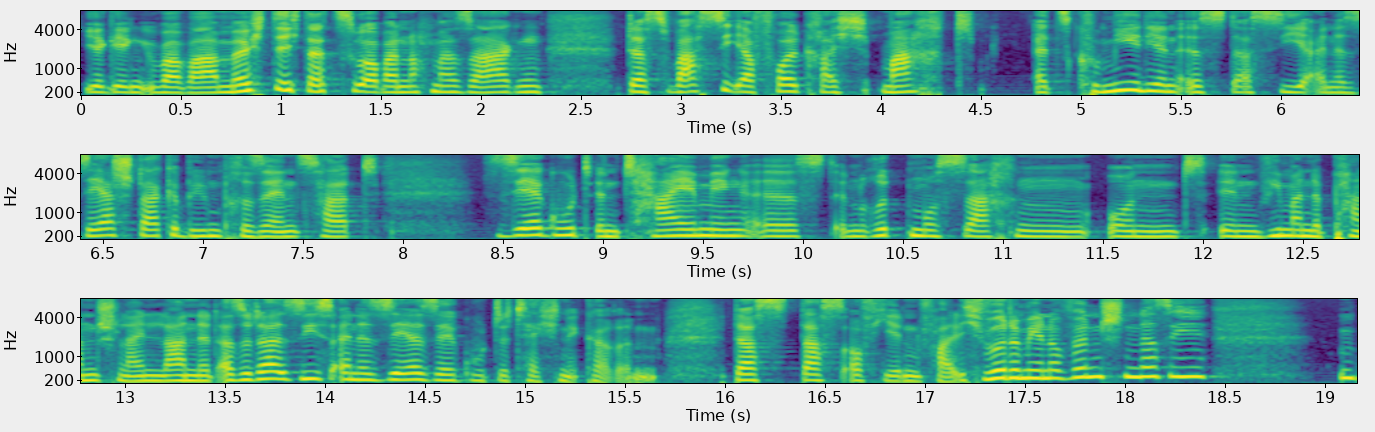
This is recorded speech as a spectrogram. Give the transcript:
ihr gegenüber war, möchte ich dazu aber nochmal sagen, dass was sie erfolgreich macht als Comedian ist, dass sie eine sehr starke Bühnenpräsenz hat, sehr gut in Timing ist, in Rhythmussachen und in wie man eine Punchline landet. Also da sie ist eine sehr sehr gute Technikerin. Das das auf jeden Fall. Ich würde mir nur wünschen, dass sie ein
